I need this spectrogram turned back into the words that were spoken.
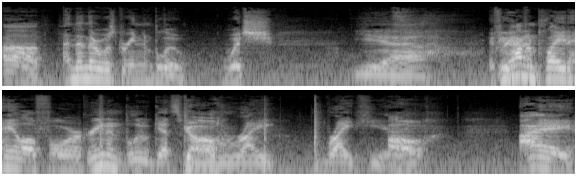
uh and then there was Green and Blue, which Yeah. if you haven't and- played Halo 4, Green and blue gets Go. right right here. oh I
